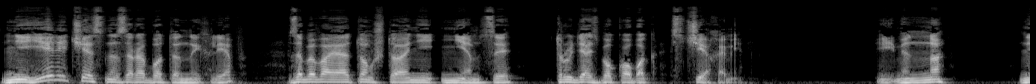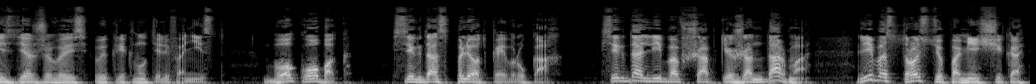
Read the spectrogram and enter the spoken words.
Не ели честно заработанный хлеб?» забывая о том, что они немцы, трудясь бок о бок с чехами. «Именно!» — не сдерживаясь, выкрикнул телефонист. «Бок о бок, всегда с плеткой в руках, всегда либо в шапке жандарма, либо с тростью помещика.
